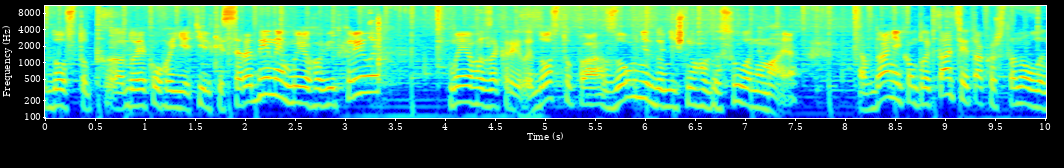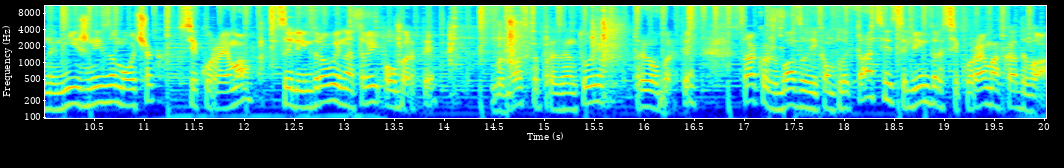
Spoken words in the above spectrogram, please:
доступ е, до якого є тільки середини. Ми його відкрили, ми його закрили. Доступа зовні до нічного засуву немає. В даній комплектації також встановлений ніжний замочок Securema, циліндровий на 3 оберти. Будь ласка, презентую три оберти. Також в базовій комплектації циліндр Securema K2,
